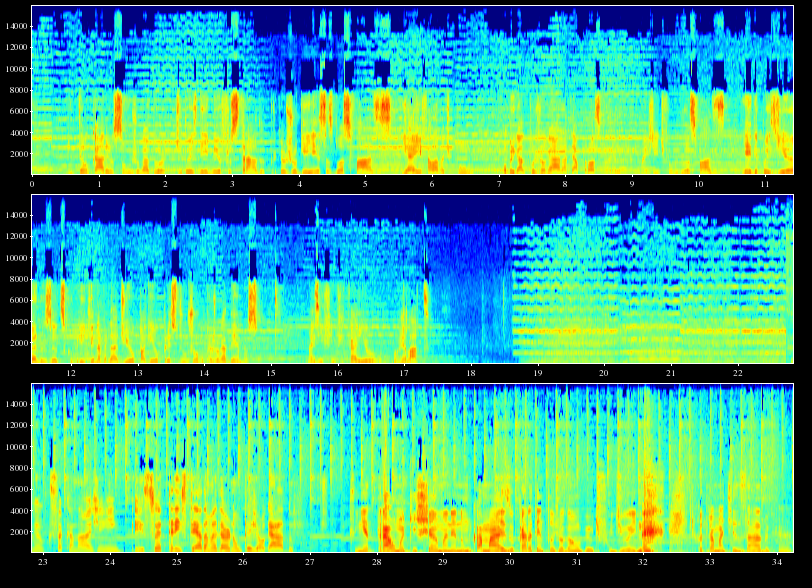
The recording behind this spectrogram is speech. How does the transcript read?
Então, cara, eu sou um jogador de 2D meio frustrado, porque eu joguei essas duas fases e aí falava, tipo, obrigado por jogar, até a próxima. Eu, mas gente, foram duas fases. E aí depois de anos eu descobri que na verdade eu paguei o preço de um jogo para jogar demos. Mas enfim, fica aí o, o relato. Meu, que sacanagem, hein? Isso é triste, era melhor não ter jogado. Sim, é trauma que chama, né? Nunca mais o cara tentou jogar um Beautiful Joy, né? Ficou traumatizado, cara.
